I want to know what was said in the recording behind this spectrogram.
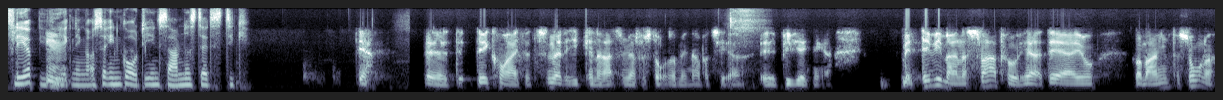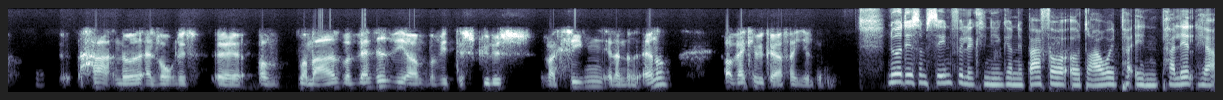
flere bivirkninger, mm. og så indgår det i en samlet statistik. Øh, det, det er korrekt. Sådan er det helt generelt, som jeg forstår, når man rapporterer øh, bivirkninger. Men det, vi mangler svar på her, det er jo, hvor mange personer har noget alvorligt, øh, og hvor meget, hvad ved vi om, hvorvidt det skyldes vaccinen eller noget andet, og hvad kan vi gøre for at hjælpe dem? Noget af det, som senfølgeklinikkerne, bare for at drage et par, en parallel her,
